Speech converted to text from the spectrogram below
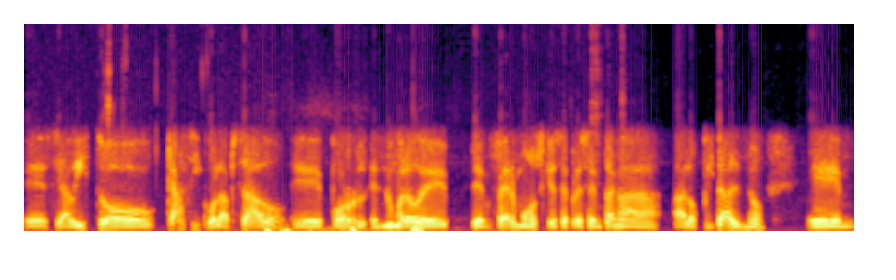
eh, se ha visto casi colapsado eh, por el número de, enfermos que se presentan a- al hospital, ¿no? Eh,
